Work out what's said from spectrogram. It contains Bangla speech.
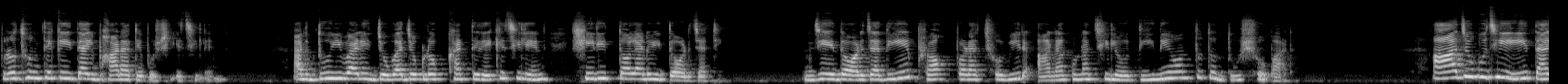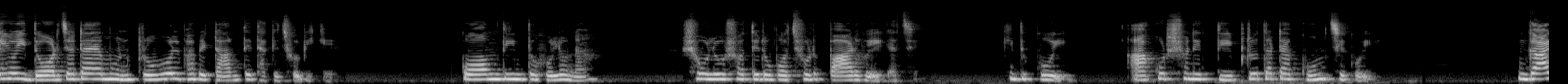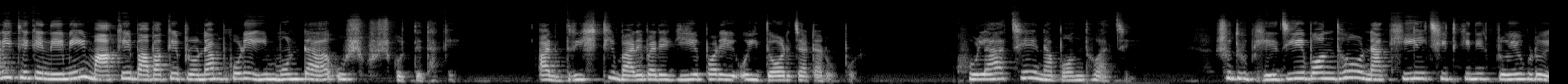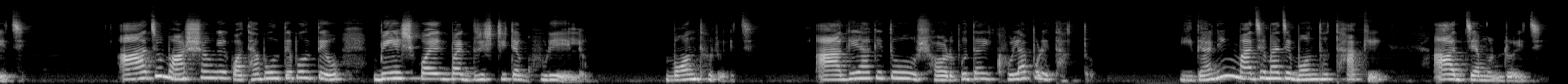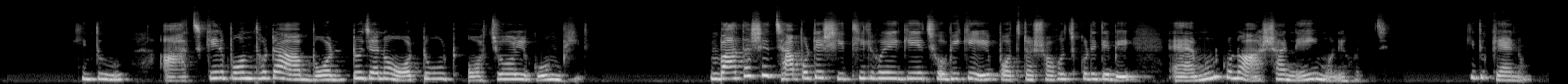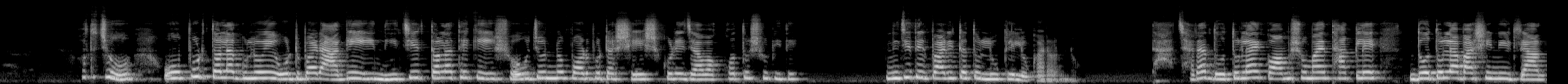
প্রথম থেকেই তাই ভাড়াটে বসিয়েছিলেন। আর দুই বাড়ির যোগাযোগ রক্ষার্থে রেখেছিলেন সিঁড়ির তলার ওই দরজাটি। যে দরজা দিয়ে ফ্রক পড়া ছবির আনাগোনা ছিল দিনে অন্তত দুশো বার। আজও বুঝি তাই ওই দরজাটা এমন প্রবলভাবে টানতে থাকে ছবিকে। কম দিন তো হলো না, ষোলো সতেরো বছর পার হয়ে গেছে। কিন্তু কই, আকর্ষণের তীব্রতাটা কমছে কই? গাড়ি থেকে নেমে মাকে, বাবাকে প্রণাম করেই মনটা উসখুস করতে থাকে। আর দৃষ্টি বারে বারে গিয়ে পড়ে ওই দরজাটার ওপর। খোলা আছে না বন্ধ আছে? শুধু ভেজিয়ে বন্ধ না খিল ছিটকিনির প্রয়োগ রয়েছে? আজও মার সঙ্গে কথা বলতে বলতেও বেশ কয়েকবার দৃষ্টিটা ঘুরে এলো। বন্ধ রয়েছে। আগে আগে তো সর্বদাই খোলা পড়ে থাকতো। ইদানিং মাঝে মাঝে বন্ধ থাকে। আজ যেমন রয়েছে। কিন্তু আজকের বন্ধটা বড্ড যেন অটুট, অচল, গম্ভীর। বাতাসের ঝাপটে শিথিল হয়ে গিয়ে ছবিকে পথটা সহজ করে দেবে এমন কোনো আশা নেই মনে হচ্ছে। কিন্তু কেন? অথচ ওপর তলাগুলোয় উঠবার আগেই নিচের তলা থেকেই সৌজন্য পর্বটা শেষ করে যাওয়া কত সুবিধে? নিজেদের বাড়িটা তো লোকে লোকারণ্য। তাছাড়া দোতলায় কম সময় থাকলে দোতলা বাসিনীর রাগ।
